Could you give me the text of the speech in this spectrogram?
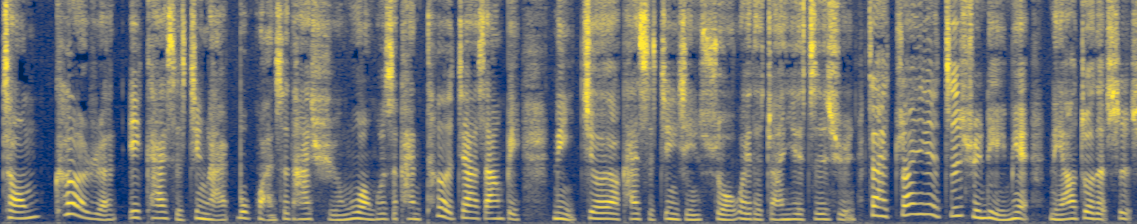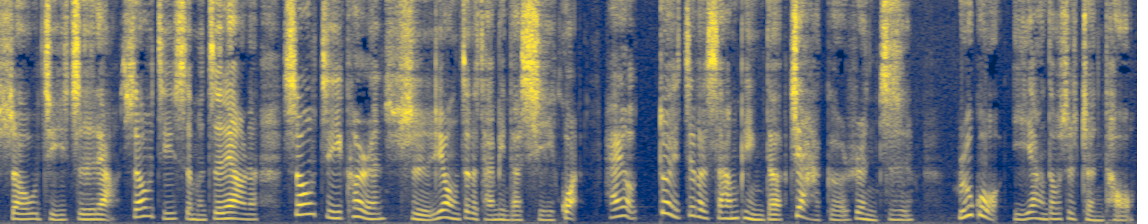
从客人一开始进来，不管是他询问或是看特价商品，你就要开始进行所谓的专业咨询。在专业咨询里面，你要做的是收集资料。收集什么资料呢？收集客人使用这个产品的习惯，还有对这个商品的价格认知。如果一样都是枕头，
